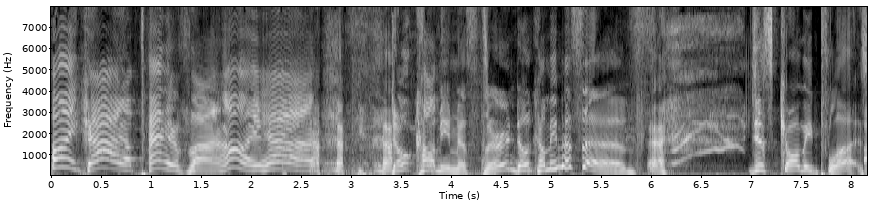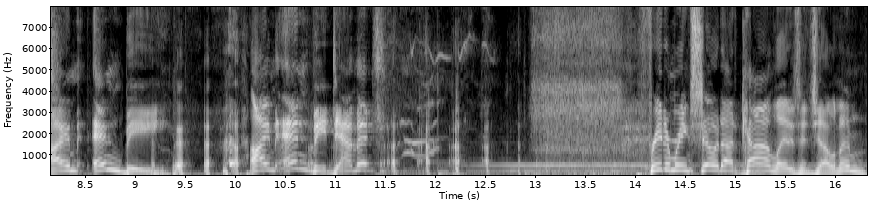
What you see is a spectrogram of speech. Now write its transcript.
"Oh God, a pedophile! Oh yeah!" Don't call me Mister. and Don't call me Mrs. Just call me Plus. I'm NB. I'm NB. Damn it. FreedomRingShow.com, ladies and gentlemen.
